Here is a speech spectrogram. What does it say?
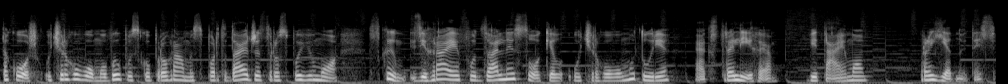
Також у черговому випуску програми «Спортдайджест» розповімо, з ким зіграє футзальний сокіл у черговому турі екстраліги. Вітаємо! Приєднуйтесь!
